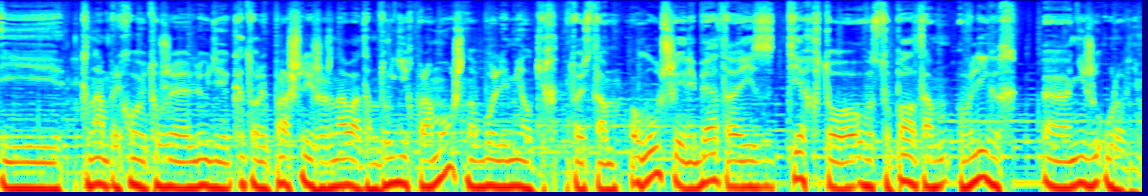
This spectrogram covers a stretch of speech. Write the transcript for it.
и к нам приходят уже люди, которые прошли жернова там других промоушенов, более мелких. То есть там лучшие ребята из тех, кто выступал там в лигах э, ниже уровнем.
